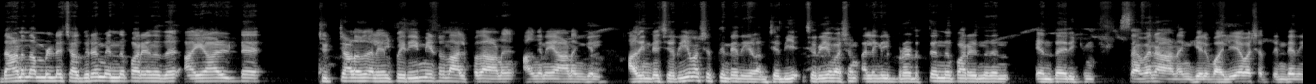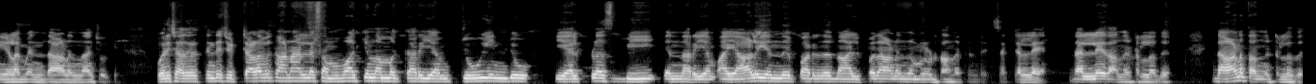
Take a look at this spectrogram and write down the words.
ഇതാണ് നമ്മളുടെ ചതുരം എന്ന് പറയുന്നത്. അയാളുടെ ചുറ്റളവ് അല്ലെങ്കിൽ പെരിമീറ്റർ നാൽപ്പതാണ്. അങ്ങനെയാണെങ്കിൽ അതിന്റെ ചെറിയ വശത്തിന്റെ നീളം ചെറിയ ചെറിയ വശം അല്ലെങ്കിൽ ബ്രെഡ്ത്ത് എന്ന് പറയുന്നത് എന്തായിരിക്കും? സെവൻ ആണെങ്കിൽ വലിയ വശത്തിന്റെ നീളം എന്താണെന്ന് ഞാൻ ചോദിക്കും ഒരു ചതുരത്തിന്റെ ചുറ്റളവ് കാണാനുള്ള സമവാക്യം നമുക്കറിയാം. Two into L plus B എന്നറിയാം. അയാൾ എന്ന് പറയുന്നത് നാൽപ്പതാണെന്ന് നമ്മളോട് തന്നിട്ടുണ്ട്. സെറ്റ് അല്ലേ? ഇതല്ലേ തന്നിട്ടുള്ളത്. ഇതാണ് തന്നിട്ടുള്ളത്.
